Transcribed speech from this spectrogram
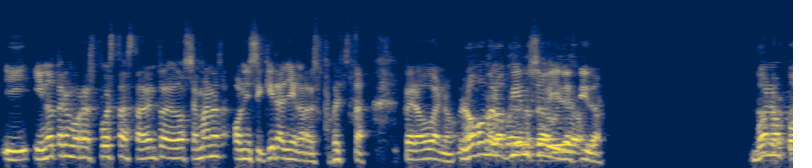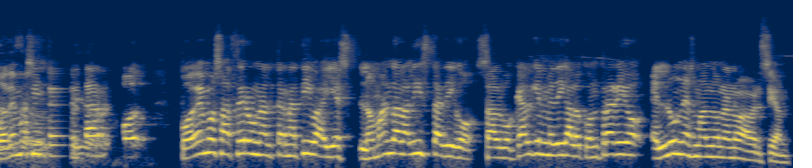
y, no tenemos respuesta hasta dentro de dos semanas o ni siquiera llega respuesta. Pero bueno, luego me lo pienso y decido. Bueno, podemos intentar, podemos hacer una alternativa y es, lo mando a la lista, digo, salvo que alguien me diga lo contrario, el lunes mando una nueva versión.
